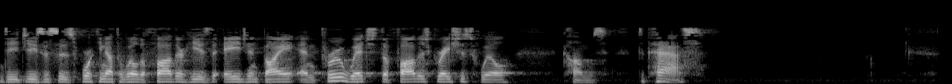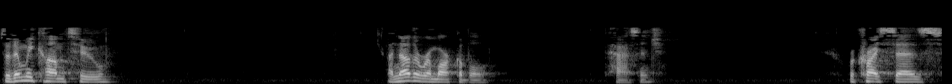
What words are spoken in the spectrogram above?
Indeed, Jesus is working out the will of the Father. He is the agent by and through which the Father's gracious will comes to pass. So then we come to Another remarkable passage where Christ says,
